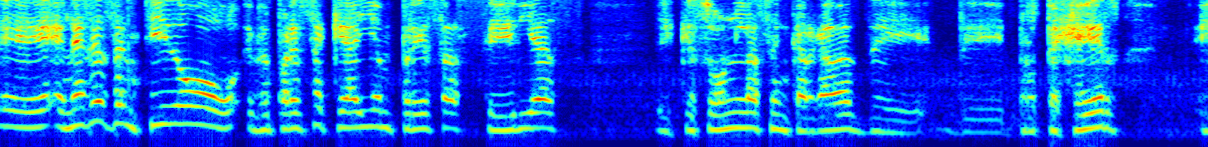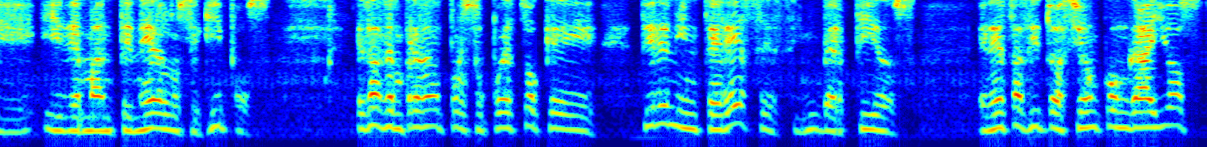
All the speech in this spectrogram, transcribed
Eh, en ese sentido, me parece que hay empresas serias eh, que son las encargadas de, proteger eh, y de mantener a los equipos. Esas empresas, por supuesto, que tienen intereses invertidos. En esta situación con Gallos,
